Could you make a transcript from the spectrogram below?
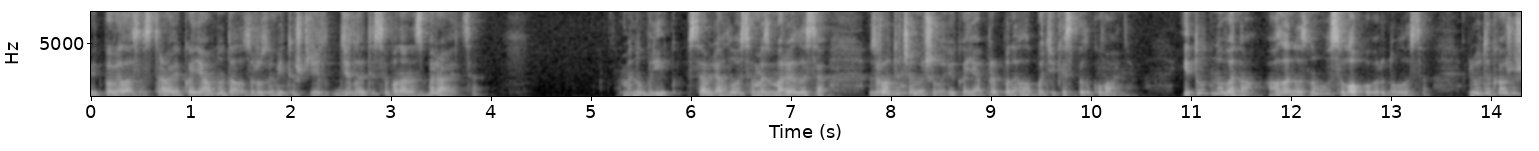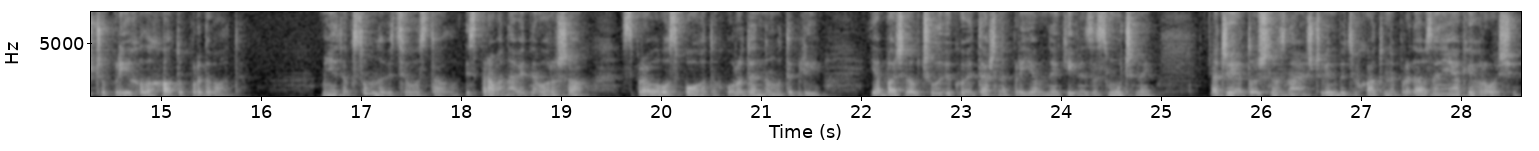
відповіла сестра, яка явно дала зрозуміти, що ділитися вона не збирається. Минув рік, все вляглося, ми змирилися. З родичами чоловіка я припинила будь-яке спілкування. І тут новина Галина знову в село повернулася. Люди кажуть, що приїхала хату продавати. Мені так сумно від цього стало, і справа навіть не в грошах, справа у спогадах, у родинному теплі. Я бачила, як чоловікові теж неприємно, який він засмучений, адже я точно знаю, що він би цю хату не продав за ніякі гроші.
